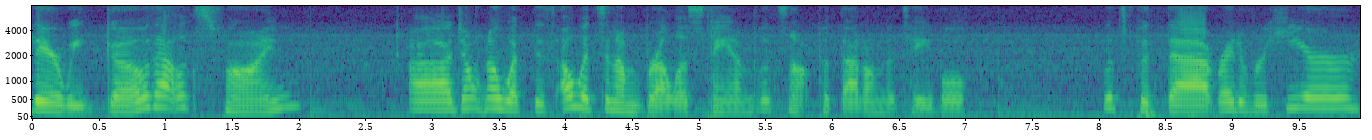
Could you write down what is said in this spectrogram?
There we go. That looks fine. I uh, don't know what this... Oh, it's an umbrella stand. Let's not put that on the table. Let's put that right over here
